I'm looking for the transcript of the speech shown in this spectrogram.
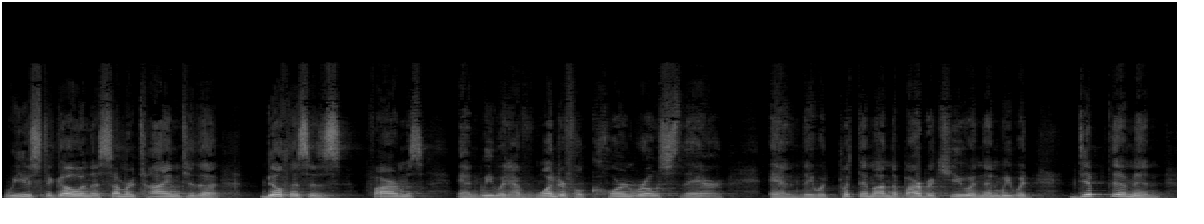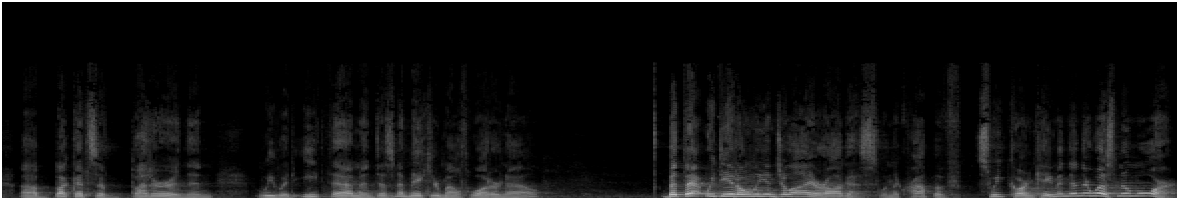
We used to go in the summertime to the Bilthus's farms, and we would have wonderful corn roasts there, and they would put them on the barbecue, and then we would dip them in uh, buckets of butter and then we would eat them. And doesn't it make your mouth water now? But that we did only in July or August when the crop of sweet corn came, and then there was no more.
